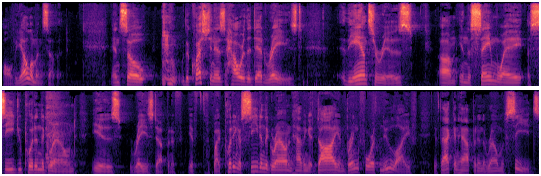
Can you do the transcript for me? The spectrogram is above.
all the elements of it. And so the question is how are the dead raised? The answer is um, in the same way a seed you put in the ground is raised up. And if, if by putting a seed in the ground and having it die and bring forth new life, if that can happen in the realm of seeds,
